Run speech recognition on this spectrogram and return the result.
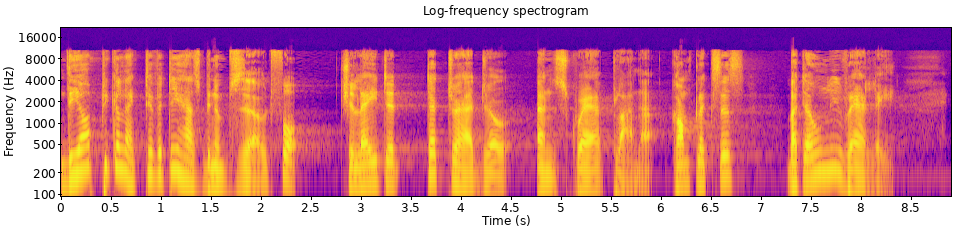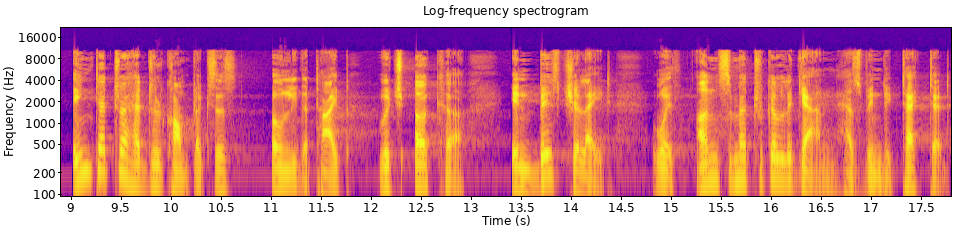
The optical activity has been observed for chelated tetrahedral and square planar complexes, but only rarely. In tetrahedral complexes, only the type which occur in bischelate with unsymmetrical ligand has been detected.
